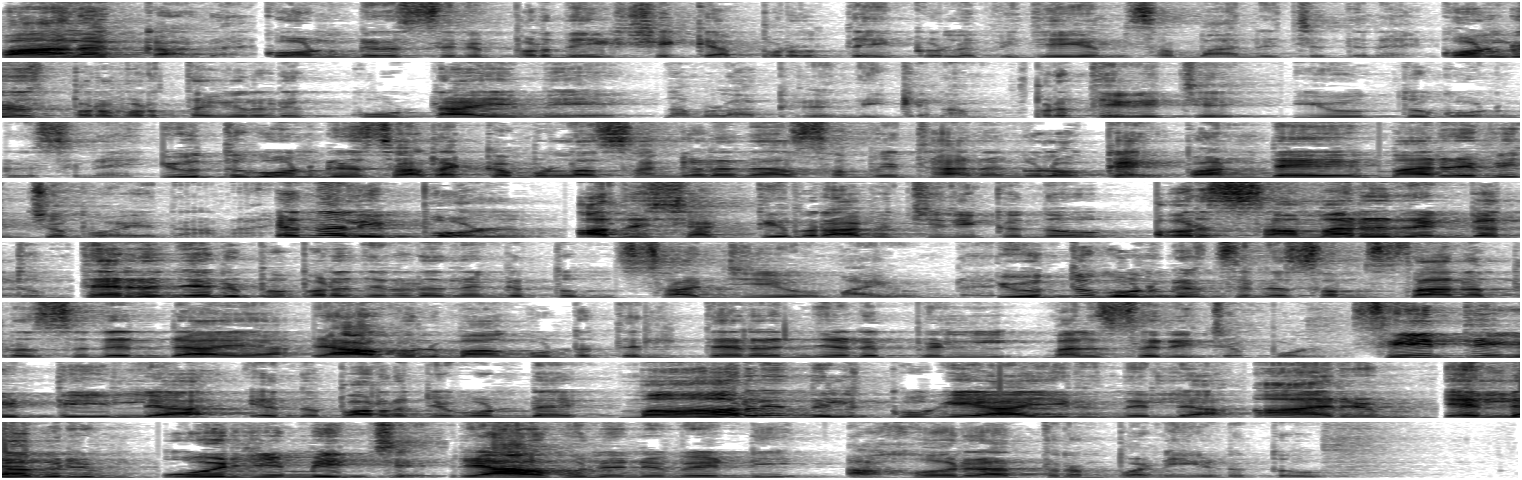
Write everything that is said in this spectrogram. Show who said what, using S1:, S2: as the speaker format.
S1: പാലക്കാട് കോൺഗ്രസിന് പ്രതീക്ഷയ്ക്കപ്പുറത്തേക്കുള്ള വിജയം സമ്മാനിച്ചതിന് കോൺഗ്രസ് പ്രവർത്തകരുടെ കൂട്ടായ്മയെ നമ്മൾ അഭിനന്ദിക്കണം. പ്രത്യേകിച്ച് യൂത്ത് കോൺഗ്രസിനെ. യൂത്ത് കോൺഗ്രസ് അടക്കമുള്ള സംഘടനാ സംവിധാനങ്ങളൊക്കെ പണ്ടേ മരവിച്ചു പോയതാണ്. എന്നാൽ ഇപ്പോൾ അത് ശക്തി പ്രാപിച്ചിരിക്കുന്നു. അവർ സമരരംഗത്തും തെരഞ്ഞെടുപ്പ് പ്രചരണ രംഗത്തും സജീവമായുണ്ട് യൂത്ത് കോൺഗ്രസിന്റെ സംസ്ഥാന പ്രസിഡന്റായ രാഹുൽ മാങ്കൂട്ടത്തിൽ തെരഞ്ഞെടുപ്പിൽ മത്സരിച്ചപ്പോൾ സീറ്റ് കിട്ടിയില്ല എന്ന് പറഞ്ഞുകൊണ്ട് മാറി നിൽക്കുകയായിരുന്നില്ല ആരും. എല്ലാവരും ഒരുമിച്ച് രാഹുലിനു വേണ്ടി അഹോരാത്രം പണിയെടുത്തു.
